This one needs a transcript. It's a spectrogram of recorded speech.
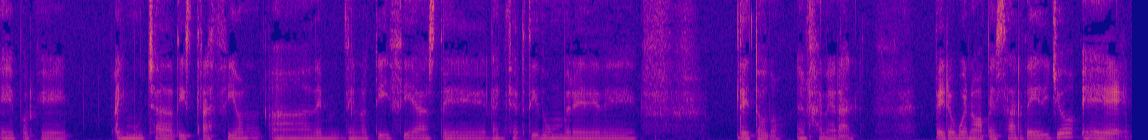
eh, porque hay mucha distracción ah, de, noticias, de la incertidumbre, de, todo en general. Pero bueno, a pesar de ello, eh,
